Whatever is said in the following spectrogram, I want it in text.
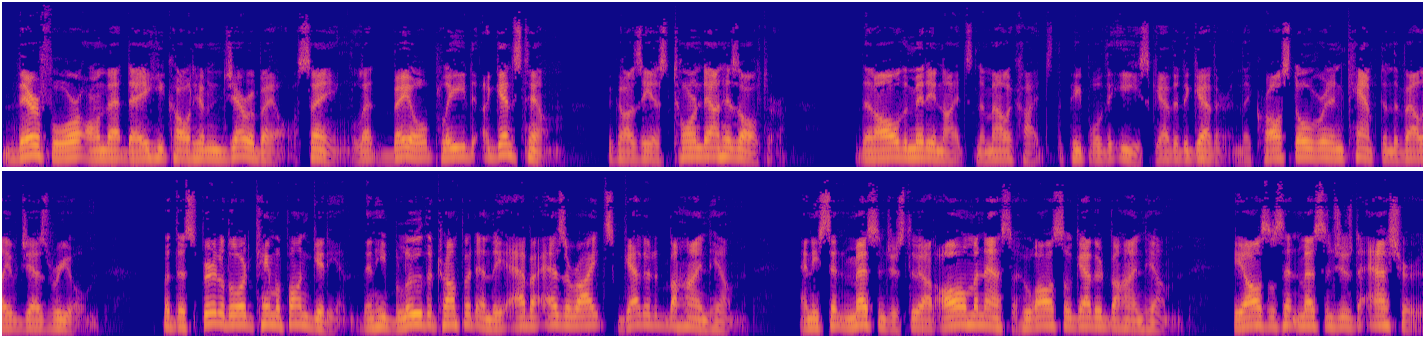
Therefore, on that day he called him Jerubbaal, saying, Let Baal plead against him, because he has torn down his altar. Then all the Midianites and Amalekites, the people of the east, gathered together, and they crossed over and encamped in the valley of Jezreel. But the Spirit of the Lord came upon Gideon. Then he blew the trumpet, and the Abiezrites gathered behind him. And he sent messengers throughout all Manasseh, who also gathered behind him. He also sent messengers to Asher,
